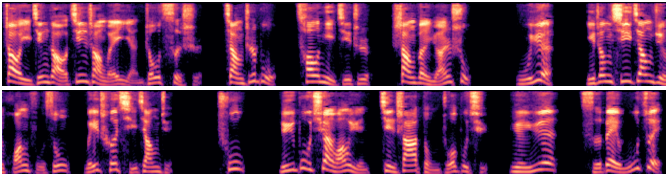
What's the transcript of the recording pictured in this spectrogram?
赵以京兆金上为兖州刺史，将之部，操逆击之，上问袁术。五月，以征西将军黄甫松为车骑将军。初。吕布劝王允尽杀董卓不取，允曰：“此辈无罪，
